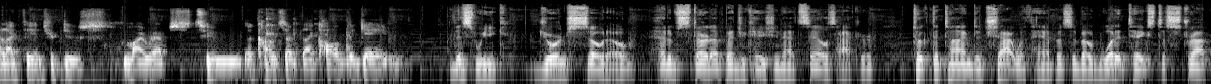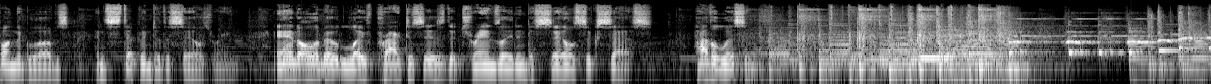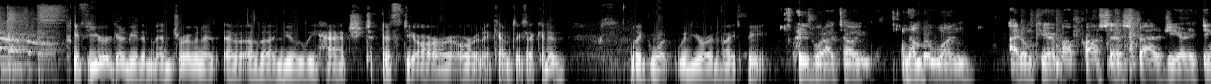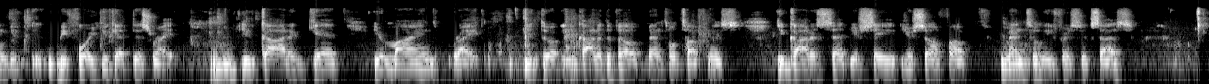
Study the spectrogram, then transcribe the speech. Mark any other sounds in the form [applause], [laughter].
I like to introduce my reps to the concept I call the game. This week, Jorge Soto, head of startup education at Sales Hacker, took the time to chat with Hampus about what it takes to strap on the gloves and step into the sales ring, and all about life practices that translate into sales success. Have a listen. If you were going to be the mentor of, an, of a newly hatched SDR or an account executive, like what would your advice be? Here's what I tell you. Number one, I don't care about process, strategy, or anything before you get this right. Mm-hmm. You gotta get your mind right. You, do, you gotta develop mental toughness. You gotta set your say, yourself up mentally for success,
